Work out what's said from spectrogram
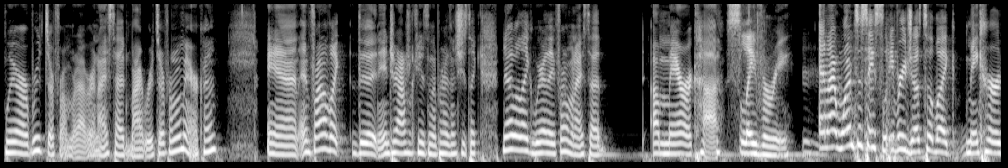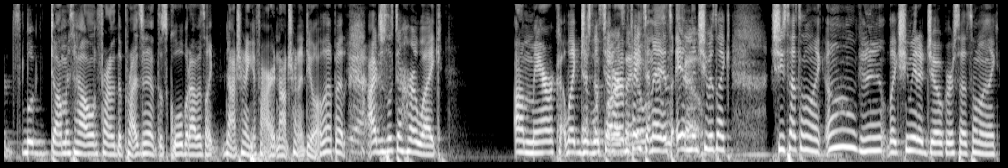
where our roots are from, whatever. And I said, my roots are from America. And in front of like the international kids and the president, she's like, no, but like where are they from? And I said, America. slavery mm-hmm. And I wanted to say slavery just to like make her look dumb as hell in front of the president of the school, but I was like not trying to get fired, not trying to do all that. But I just looked at her like America, like just That's looked at her in the I face, and then, it's, and then she was like, she said something like, "Oh, okay," like she made a joke or said something like,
